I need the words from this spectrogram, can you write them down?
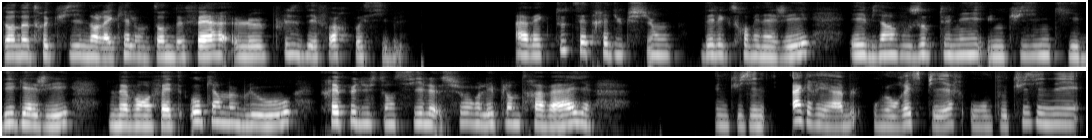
dans notre cuisine dans laquelle on tente de faire le plus d'efforts possible. Avec toute cette réduction d'électroménager, eh bien, vous obtenez une cuisine qui est dégagée. Nous n'avons en fait aucun meuble haut, très peu d'ustensiles sur les plans de travail. Une cuisine agréable où l'on respire, où on peut cuisiner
